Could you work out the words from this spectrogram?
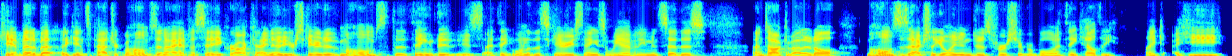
can't bet about against Patrick Mahomes. And I have to say, Croc, I know you're scared of Mahomes. The thing that is, I think, one of the scariest things, and we haven't even said this and talked about it all. Mahomes is actually going into his first Super Bowl, I think, healthy. Like he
